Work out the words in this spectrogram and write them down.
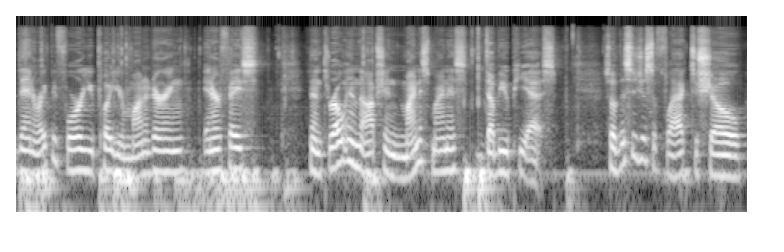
then right before you put your monitoring interface then throw in the option minus minus WPS. So this is just a flag to show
